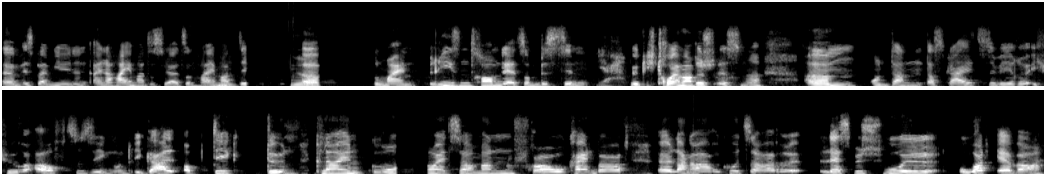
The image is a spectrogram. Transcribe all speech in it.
Ähm, ist bei mir in einer Heimat, das wäre halt so ein Heimatding. Mhm. Ja. Äh, so mein Riesentraum, der jetzt so ein bisschen, ja, wirklich träumerisch ist, ne? Ähm, und dann das Geilste wäre, ich höre auf zu singen und egal ob dick, dünn, klein, mhm. groß, Neuzer, Mann, Frau, kein Bart, äh, lange Haare, kurze Haare, lesbisch, schwul, whatever.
